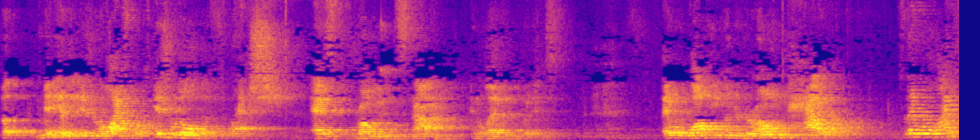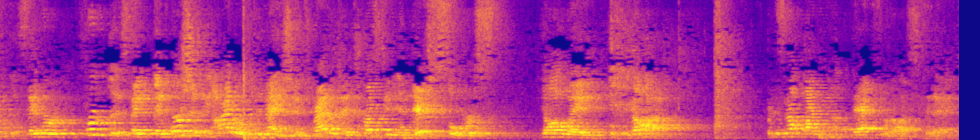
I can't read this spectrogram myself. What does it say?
But many of the Israelites were Israel of the flesh, as Romans 9 and 11 put it. They were walking under their own power. So they were lifeless. They were fruitless. They, they worshiped the idols of the nations rather than trusting in their source, Yahweh God. But it's not like that for us today.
